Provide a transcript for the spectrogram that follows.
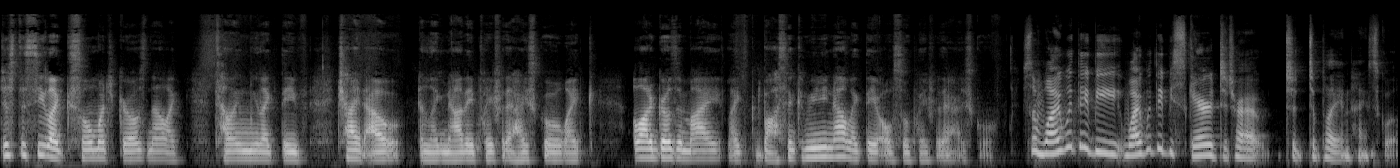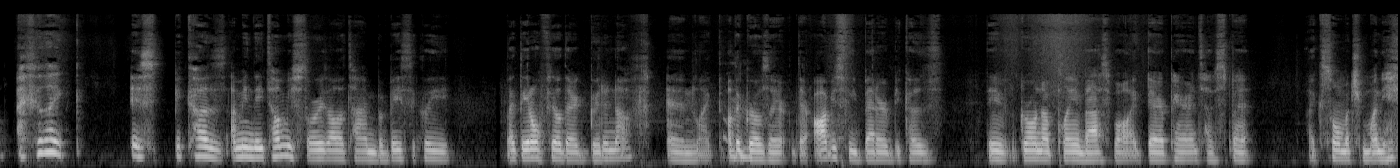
just to see like so much girls now like telling me like they've tried out and like now they play for their high school like a lot of girls in my like Boston community now like they also play for their high school. So why would they be why would they be scared to try out to, to play in high school? I feel like it's because I mean they tell me stories all the time, but basically like they don't feel they're good enough and like the other mm-hmm. girls are they're obviously better because they've grown up playing basketball like their parents have spent like so much money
